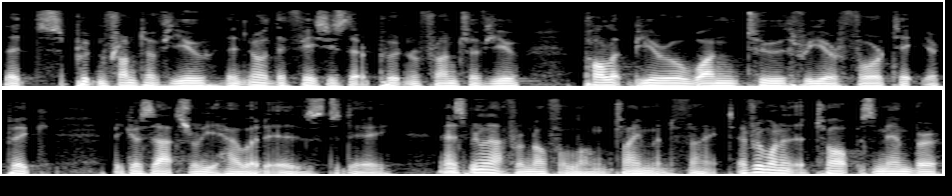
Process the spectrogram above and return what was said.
that's put in front of you. They know the faces that are put in front of you. Politburo one, two, three, or four, take your pick, because that's really how it is today. And it's been like that for an awful long time, in fact. Everyone at the top is a member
